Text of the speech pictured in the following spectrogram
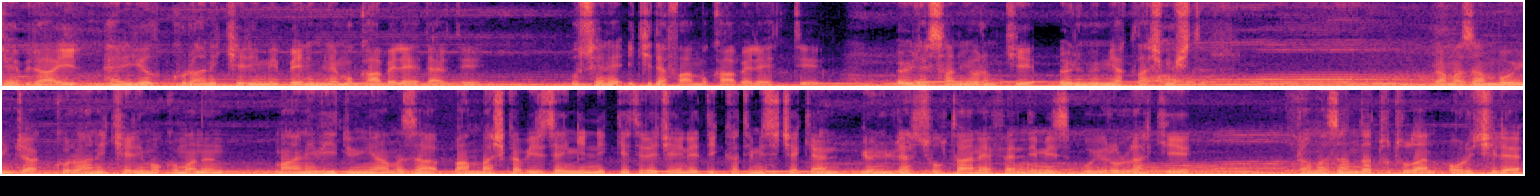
Cebrail her yıl Kur'an-ı Kerim'i benimle mukabele ederdi. Bu sene iki defa mukabele etti. Öyle sanıyorum ki ölümüm yaklaşmıştır. Ramazan boyunca Kur'an-ı Kerim okumanın manevi dünyamıza bambaşka bir zenginlik getireceğine dikkatimizi çeken Gönüller Sultanı Efendimiz buyururlar ki, Ramazanda tutulan oruç ile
